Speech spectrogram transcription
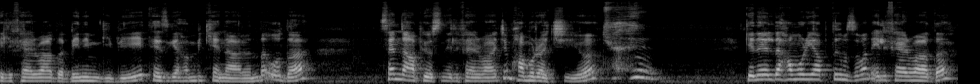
Elif Erva da benim gibi tezgahın bir kenarında. O da sen ne yapıyorsun Elif Erva'cığım? Hamur açıyor. Genelde hamur yaptığım zaman Elif Erva da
